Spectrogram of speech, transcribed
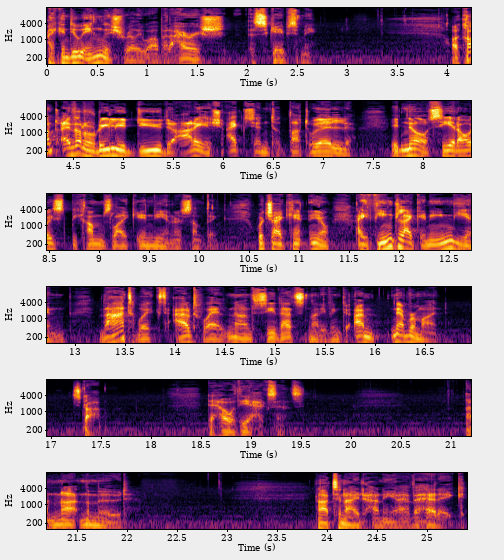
I can do English really well, but Irish escapes me. I can't ever really do the Irish accent that well. It, no, see, it always becomes like Indian or something, which I can't, you know, I think like an Indian. That works out well. No, see, that's not even good. I'm, never mind. Stop. The hell with the accents. I'm not in the mood. Not tonight, honey. I have a headache.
